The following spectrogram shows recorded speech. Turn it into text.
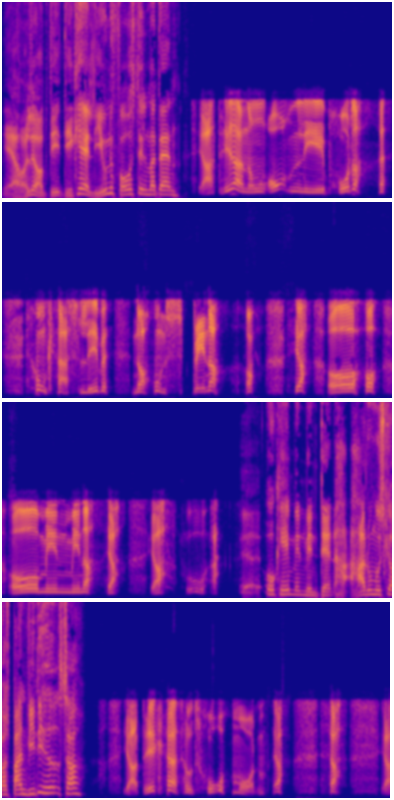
Ja, hold op, det, det kan jeg levende forestille mig, Dan. Ja, det er nogle ordentlige prutter, hun kan slippe, når hun spænder. Ja, åh, åh, åh, min minder. Ja, Okay, men, men den, har, har du måske også bare en vidighed, så? Ja, det kan du tro, Morten. Ja, ja, ja,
